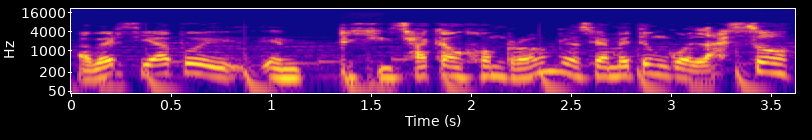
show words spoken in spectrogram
A ver si Apple em, saca un home run, o sea, mete un golazo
